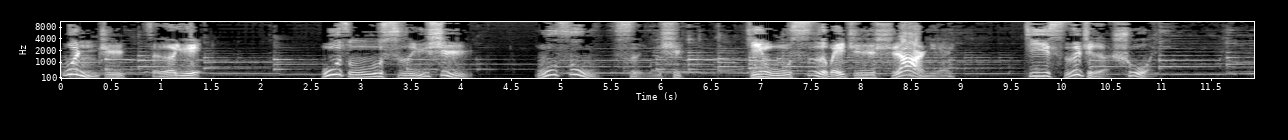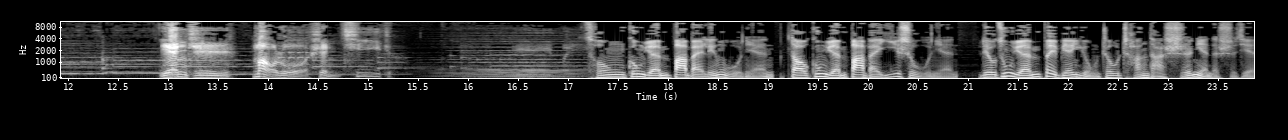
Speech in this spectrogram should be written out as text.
问之，则曰：“吾祖死于世，吾父死于世，今吾四为之十二年，即死者硕矣。焉知貌若甚凄者？”从公元八百零五年到公元八百一十五年，柳宗元被贬永州长达十年的时间。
